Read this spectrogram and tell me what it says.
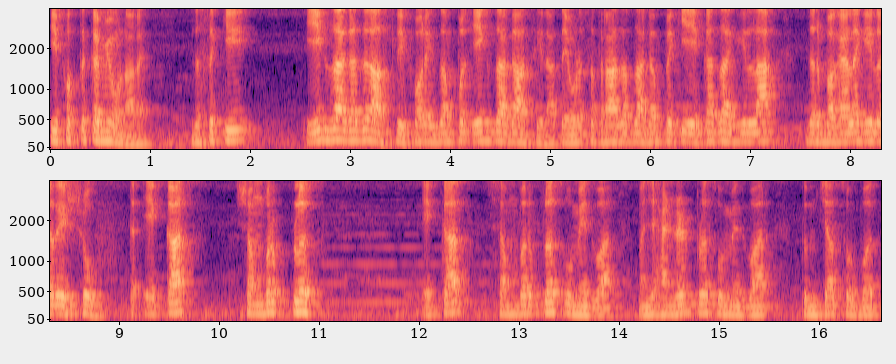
ती फक्त कमी होणार आहे. जसं की एक जागा जर असली फॉर एक्झाम्पल एक जागा असेल आता एवढं सतरा हजार जागांपैकी एका जागेला जर बघायला गेलं रेशो तर एकाच शंभर प्लस एकाच शंभर प्लस उमेदवार म्हणजे हंड्रेड प्लस उमेदवार तुमच्यासोबत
